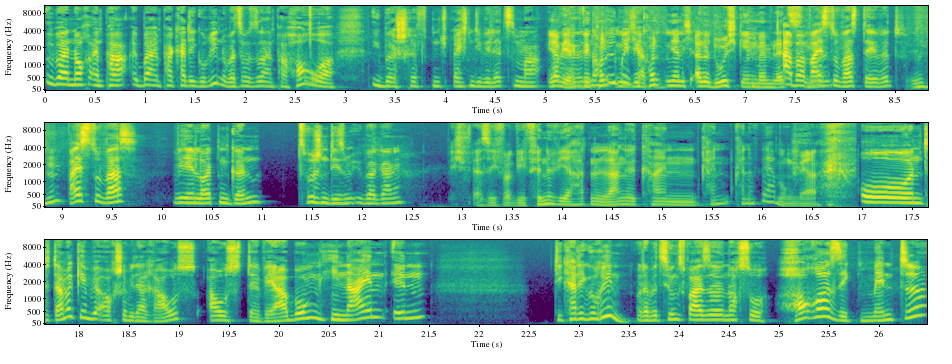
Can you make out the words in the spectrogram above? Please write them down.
über noch ein paar über ein paar Kategorien beziehungsweise ein paar Horrorüberschriften sprechen, die wir letztes Mal ja wir, wir, konnten, wir konnten ja nicht alle durchgehen beim letzten Aber weißt Mal. du was, David? Mhm. Weißt du was, wir den Leuten gönnen zwischen diesem Übergang? Ich, also ich, wie finde, wir hatten lange kein, kein, keine Werbung mehr. Und damit gehen wir auch schon wieder raus aus der Werbung hinein in die Kategorien oder beziehungsweise noch so Horrorsegmente,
